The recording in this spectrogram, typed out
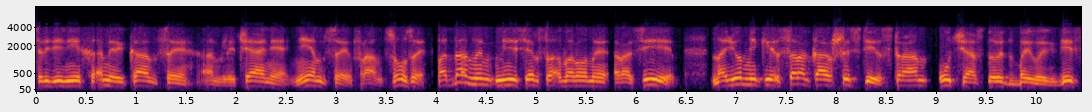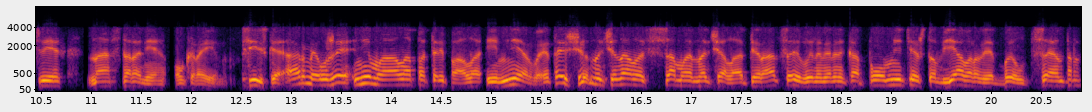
среди них американцы, англичане, немцы, французы. По данным Министерства обороны России, наемники 46 стран участвуют в боевых действиях на стороне Украины. Российская армия уже немало потрепала им нервы. Это еще начиналось с самого начала операции. Вы наверняка помните, что в Яворове был центр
